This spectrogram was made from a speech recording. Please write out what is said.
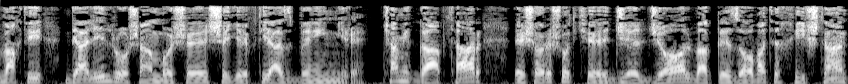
وقتی دلیل روشن باشه شگفتی از بین میره. کمی قبلتر اشاره شد که جلجال و قضاوت خیشتن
